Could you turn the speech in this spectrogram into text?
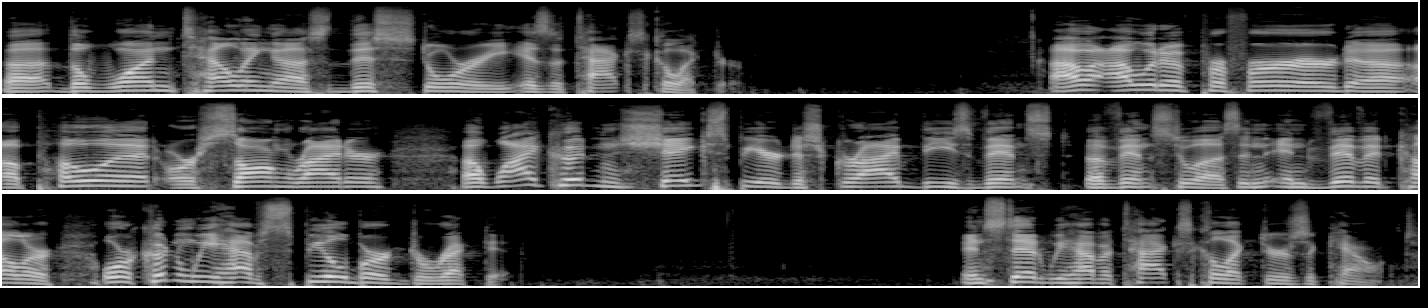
uh, the one telling us this story is a tax collector. I, I would have preferred uh, a poet or songwriter. Uh, why couldn't Shakespeare describe these events, events to us in, in vivid color? Or couldn't we have Spielberg direct it? Instead, we have a tax collector's account.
